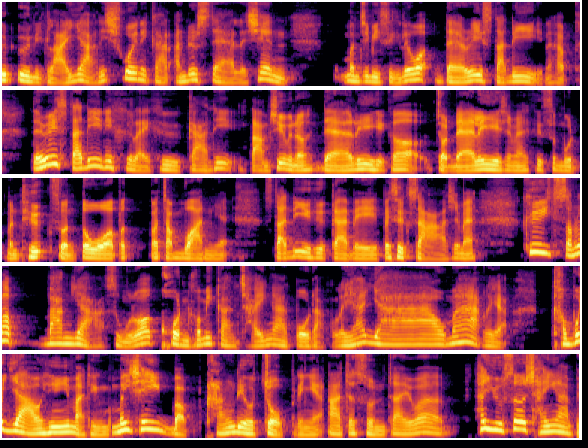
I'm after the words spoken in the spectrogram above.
อื่นๆ อีกหลายอย่างที่ช่วยในการ understand เลยเช่น มันจะมีสิ่งเรียกว่า dairy study นะครับ dairy study นี่คืออะไรคือการที่ตามชื่อมันเนาะ dairy ก็จด dairy ใช่ไหมคือสมุดบันทึกส่วนตัวประประจำวันเนี่ย study คือการไปไปศึกษาใช่ไหมคือสำหรับบางอย่างสมมติว่าคนเขามีการใช้งานโปรดักต์ระยะยาวมากเลยอะคำว่ายาวที่นี้หมายถึงไม่ใช่แบบครั้งเดียวจบอะไรเงี้ยอาจจะสนใจว่าถ้า user ใช้งานไป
